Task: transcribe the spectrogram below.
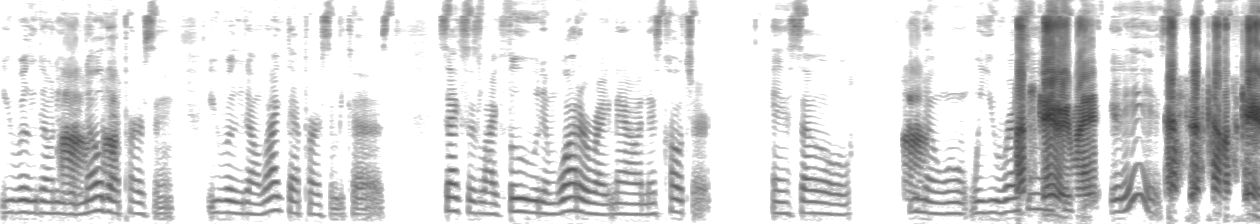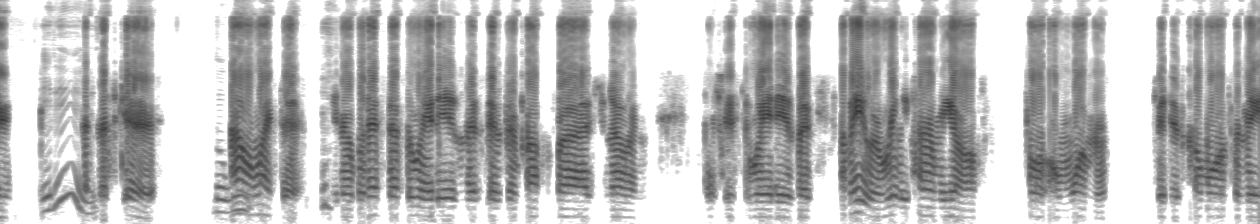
You really don't even know ah. that person. You really don't like that person because sex is like food and water right now in this culture. And so, you ah. know, when, when you rush That's in, scary, man. it is. That's that's kind of scary. It is. That's, that's scary. But I don't like that, you know. But that's that's the way it is, and it's, it's been prophesied, you know, and that's just the way it is. But I mean, it would really turn me off for a woman to just come on to me,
